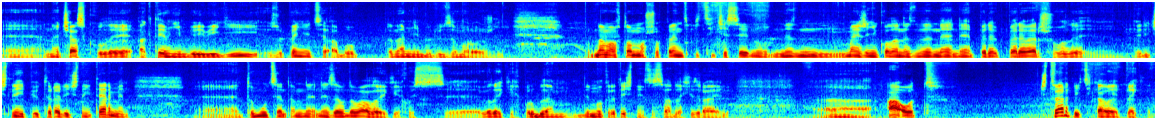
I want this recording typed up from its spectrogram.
е, на час, коли активні бойові дії зупиняться або принаймні будуть заморожені. Проблема в тому, що в принципі ці часи ну, не, майже ніколи не, не, не перевершували річний півторарічний термін. Е, Тому це там не, не завдавало якихось великих проблем в демократичних засадах Ізраїлю. А от четвертий цікавий приклад,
